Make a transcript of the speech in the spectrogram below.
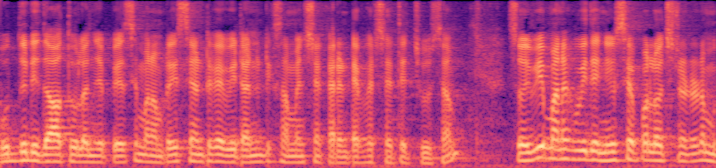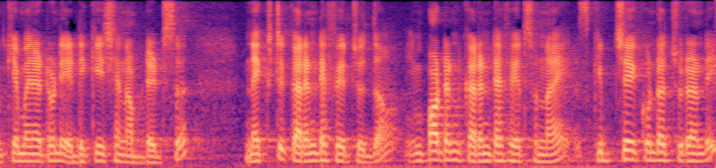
బుద్ధుడి ధాతువులు అని చెప్పేసి మనం రీసెంట్గా వీటన్నిటికి సంబంధించిన కరెంట్ అఫైర్స్ అయితే చూసాం. సో ఇవి మనకు వివిధ న్యూస్ పేపర్లో వచ్చినటువంటి ముఖ్యమైనటువంటి education updates next current affair చూద్దాం. ఇంపార్టెంట్ కరెంట్ అఫైర్స్ ఉన్నాయి. స్కిప్ చేయకుండా చూడండి.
